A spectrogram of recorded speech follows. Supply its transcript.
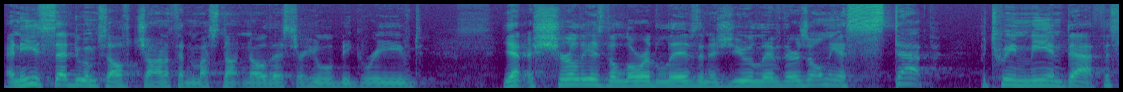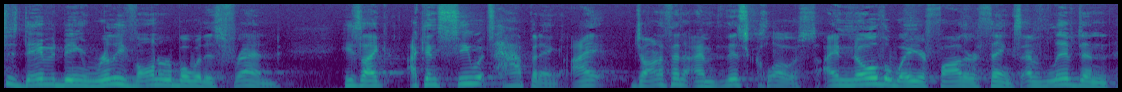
And he said to himself, Jonathan must not know this, or he will be grieved. Yet, as surely as the Lord lives and as you live, there's only a step between me and death. This is David being really vulnerable with his friend. He's like, I can see what's happening. I, Jonathan, I'm this close. I know the way your father thinks. I've lived and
